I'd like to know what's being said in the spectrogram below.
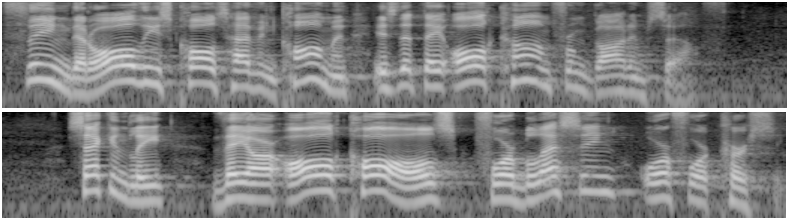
thing that all these calls have in common is that they all come from God Himself. Secondly, they are all calls for blessing or for cursing.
